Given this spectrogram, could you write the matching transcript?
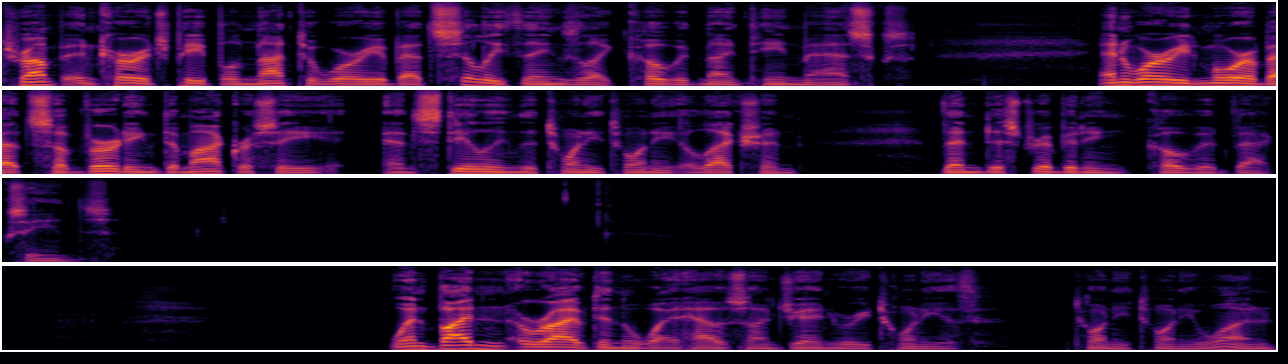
Trump encouraged people not to worry about silly things like COVID 19 masks and worried more about subverting democracy and stealing the 2020 election than distributing COVID vaccines. When Biden arrived in the White House on January 20th, 2021,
